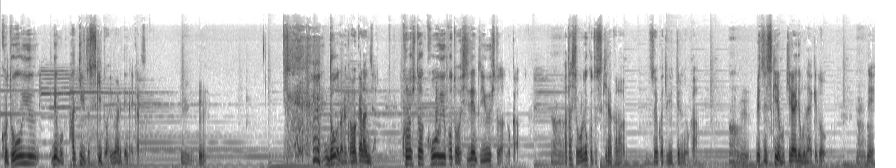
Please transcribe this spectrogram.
これどういう、でもはっきりと好きとは言われてないからさ、うん。どうなのかわからんじゃん。この人はこういうことを自然と言う人なのか、うん。果たして俺のこと好きだからそういうこと言ってるのか、うん。うん、別に好きでも嫌いでもないけど、うん。ね。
